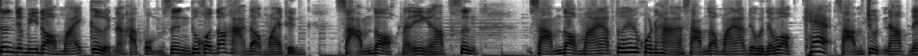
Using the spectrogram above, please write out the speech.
ซึ่งจะมีดอกไม้เกิดนะครับผมซึ่งทุกคนต้องหาดอกไม้ถึง 3 ดอกนั่นเองนะครับ ซึ่ง 3 ดอกไม้นะครับต้องให้ทุกคนหา 3 ดอกไม้นะครับเดี๋ยวผมจะบอกแค่ 3 จุดนะครับใน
